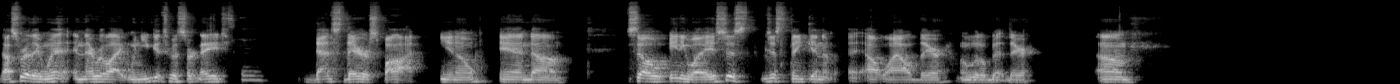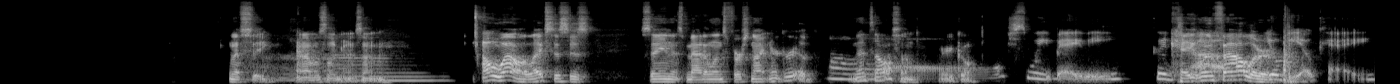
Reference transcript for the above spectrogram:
that's where they went, and they were like, when you get to a certain age, that's their spot, you know. And um, so anyway, it's just just thinking out loud there a little bit there. Um, let's see. I was looking at something. Oh wow, Alexis is saying it's Madeline's first night in her crib. Um, That's awesome. Very cool. Sweet baby. Good Caitlin job. Fowler. You'll be okay.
